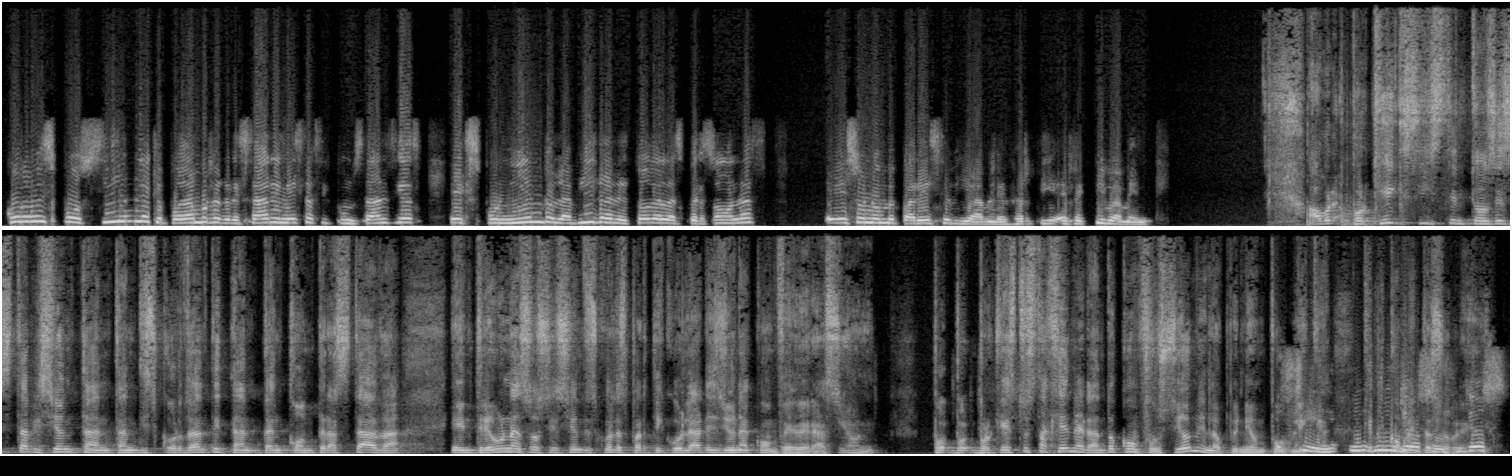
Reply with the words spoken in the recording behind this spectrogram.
¿Cómo es posible que podamos regresar en estas circunstancias exponiendo la vida de todas las personas? Eso no me parece viable, efectivamente. Ahora, ¿por qué existe entonces esta visión tan, tan discordante y tan, tan contrastada entre una asociación de escuelas particulares y una confederación? porque esto está generando confusión en la opinión pública. ¿Qué me comentas sobre eso?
